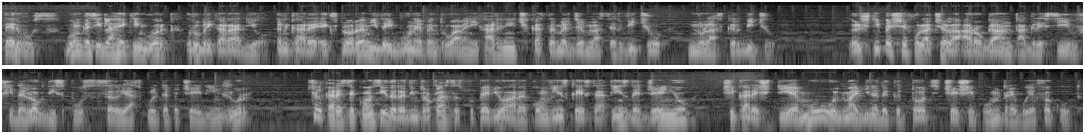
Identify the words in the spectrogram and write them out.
Servus! Bun găsit la Hacking Work, rubrica radio, în care explorăm idei bune pentru oamenii harnici ca să mergem la serviciu, nu la scârbiciu. Îl știi pe șeful acela arogant, agresiv și deloc dispus să îi asculte pe cei din jur? Cel care se consideră dintr-o clasă superioară, convins că este atins de geniu și care știe mult mai bine decât toți ce și cum trebuie făcut.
